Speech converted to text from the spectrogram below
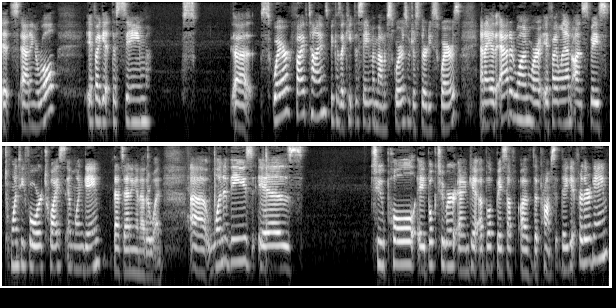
it's adding a roll. If I get the same uh, square five times, because I keep the same amount of squares, which is 30 squares, and I have added one where if I land on space 24 twice in one game, that's adding another one. Uh, one of these is to pull a booktuber and get a book based off of the prompts that they get for their game.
